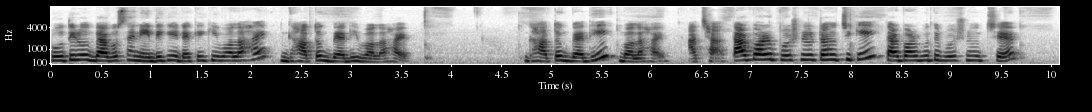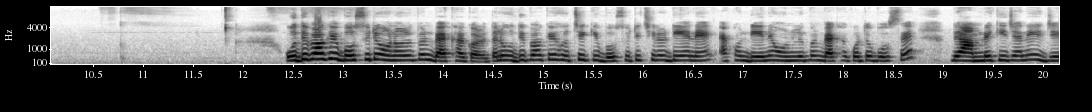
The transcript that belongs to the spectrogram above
প্রতিরোধ ব্যবস্থা নেই দেখে এটাকে কি বলা হয়? ঘাতক ব্যাধি বলা হয়। ঘাতক ব্যাধি বলা হয়। আচ্ছা তারপরের প্রশ্নটা হচ্ছে কি? তার পরবর্তী প্রশ্ন হচ্ছে, উদ্দীপকে বস্তুটি অনুলিপন ব্যাখ্যা করো। তাহলে উদ্দীপকে হচ্ছে কি? বস্তুটি ছিল ডিএনএ। এখন ডিএনএ অনুলিপন ব্যাখ্যা করতে বসছে যে আমরা কি জানি যে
